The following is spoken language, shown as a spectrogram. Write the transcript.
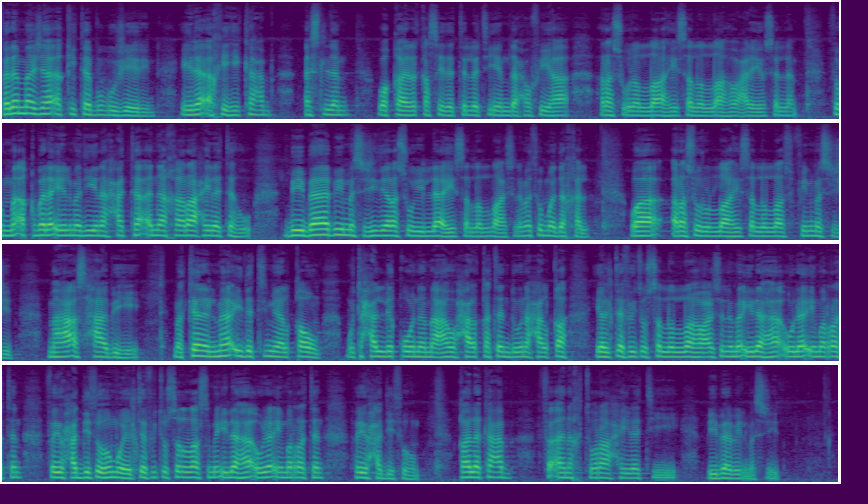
فلما جاء كتاب بجير إلى أخيه كعب أسلم وقال القصيدة التي يمدح فيها رسول الله صلى الله عليه وسلم. ثم أقبل إلى المدينة حتى أناخ راحلته بباب مسجد رسول الله صلى الله عليه وسلم ثم دخل. ورسول الله صلى الله عليه وسلم في المسجد مع أصحابه. مكان المائدة من القوم متحلقون معه حلقة دون حلقة يلتفت صلى الله عليه وسلم إلى هؤلاء مرة فيحدثهم ويلتفت صلى الله عليه وسلم إلى هؤلاء مرة فيحدثهم. قال كعب فأنخت راحلتي بباب المسجد.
